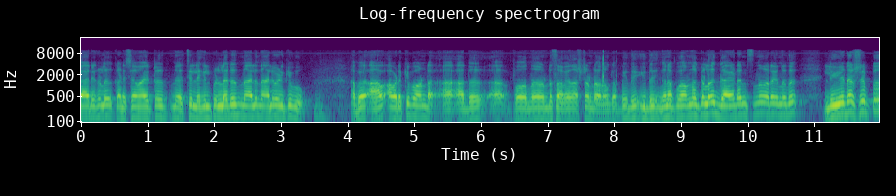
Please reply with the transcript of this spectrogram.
കാര്യങ്ങൾ കണിശമായിട്ട് വെച്ചില്ലെങ്കിൽ പിള്ളേർ നാല് നാല് വഴിക്ക് പോകും അപ്പോൾ ആ അവിടേക്ക് പോകണ്ട. അത് പോകുന്നതുകൊണ്ട് സമയനഷ്ടം ഉണ്ടാവും നമുക്ക് അപ്പോൾ ഇത് ഇത് ഇങ്ങനെ പോകാം ഗൈഡൻസ് എന്ന് പറയുന്നത് ലീഡർഷിപ്പ്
